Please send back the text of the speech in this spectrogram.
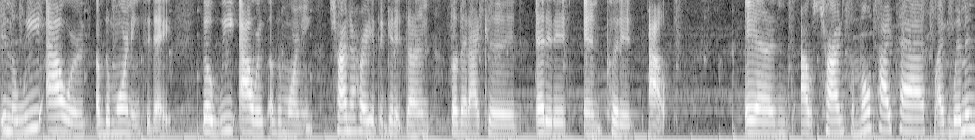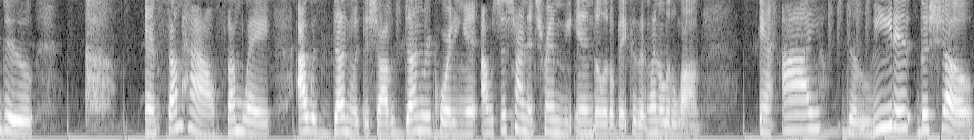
in the wee hours of the morning today. The wee hours of the morning, trying to hurry up and get it done so that I could edit it, and put it out. And I was trying to multitask like women do. And somehow, some way, I was done with the show. I was done recording it. I was just trying to trim the end a little bit because it went a little long. And I deleted the show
